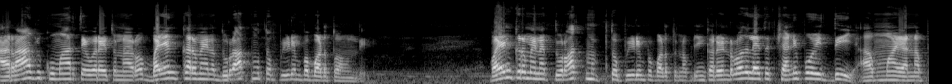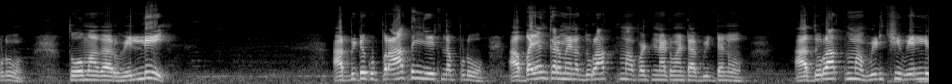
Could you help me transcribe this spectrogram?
ఆ రాజు కుమార్తె ఎవరైతున్నారో భయంకరమైన దురాత్మతో పీడింపబడుతూ ఉంది భయంకరమైన దురాత్మతో పీడింపబడుతున్నప్పుడు ఇంకా రెండు రోజులైతే చనిపోయిద్ది ఆ అమ్మాయి అన్నప్పుడు. తోమగారు వెళ్ళి ఆ బిడ్డకు ప్రార్థన చేసినప్పుడు ఆ భయంకరమైన దురాత్మ పట్టినటువంటి ఆ బిడ్డను ఆ దురాత్మ విడిచి వెళ్ళి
